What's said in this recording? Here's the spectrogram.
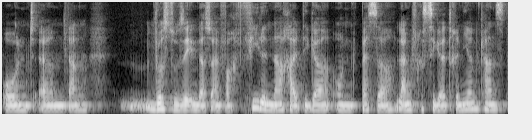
und ähm, dann wirst du sehen, dass du einfach viel nachhaltiger und besser, langfristiger trainieren kannst,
